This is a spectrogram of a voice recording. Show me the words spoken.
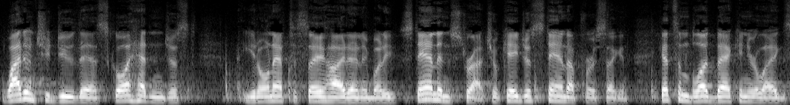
why don't you do this? Go ahead and just, you don't have to say hi to anybody. Stand and stretch, okay? Just stand up for a second. Get some blood back in your legs.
